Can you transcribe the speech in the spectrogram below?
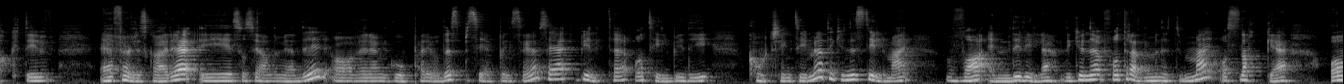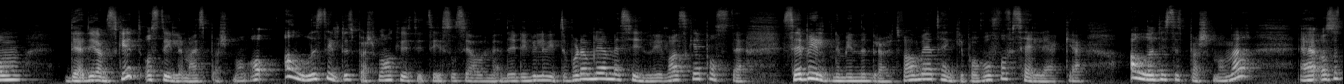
aktiv Følgeskare i sosiale medier over en god periode, spesielt på Instagram. Så jeg begynte å tilby de coachingtimer. At de kunne stille meg hva enn de ville. De kunne få 30 minutter med meg og snakke om det de ønsket, og stille meg spørsmål. Og alle stilte spørsmål knyttet til sosiale medier. De ville vite hvordan blir jeg mest synlig, hva skal jeg poste, ser bildene mine bra ut, hva må jeg tenke på, hvorfor selger jeg ikke? Alle disse spørsmålene. Eh, og så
